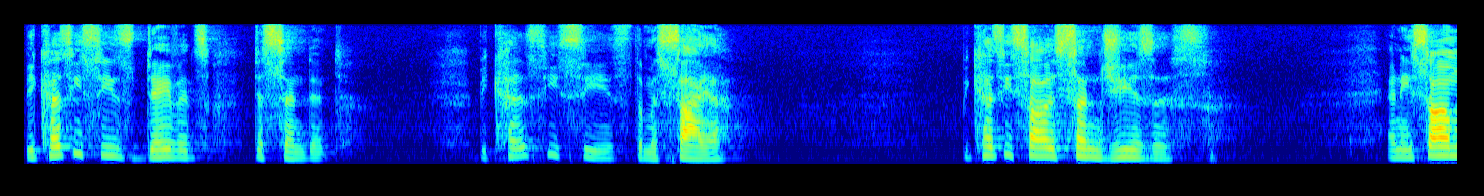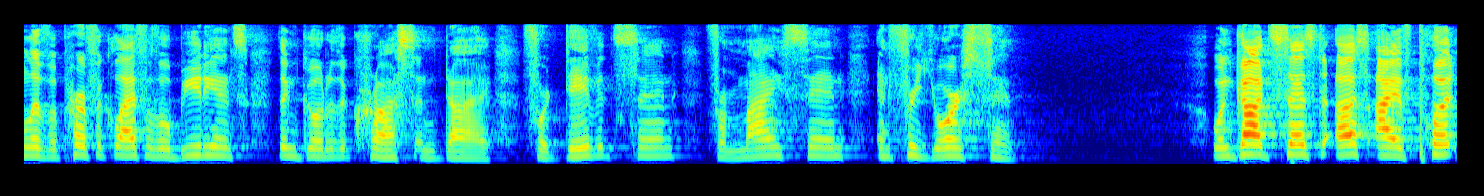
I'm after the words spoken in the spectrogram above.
because he sees David's descendant, because he sees the Messiah, because he saw his son Jesus and he saw him live a perfect life of obedience, then go to the cross and die for David's sin, for my sin, and for your sin. When God says to us, I have put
